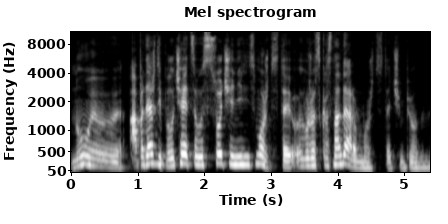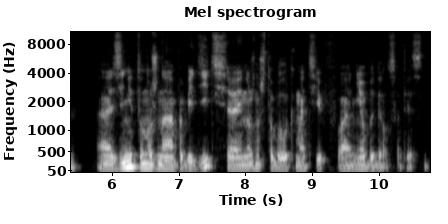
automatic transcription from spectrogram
Ну, э, а подожди, получается, вы с Сочи не сможете стать, уже с Краснодаром можете стать чемпионами. Э, Зениту нужно победить, э, и нужно, чтобы Локомотив не выиграл, соответственно.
